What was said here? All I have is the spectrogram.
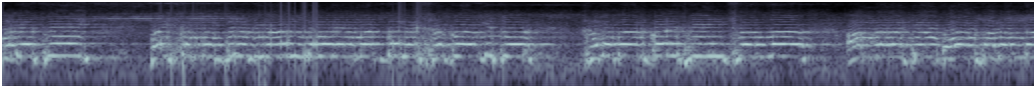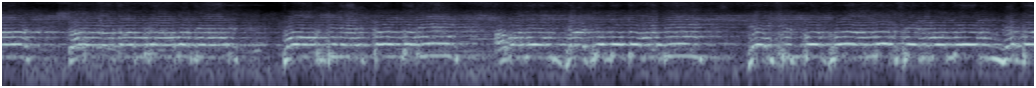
ঘটেছি বৈষম্য বিরোধী আন্দোলনের মাধ্যমে সকল কিছুর সমাধান করেছি ইনশাল্লাহ আমরা কেউ ভয় পাবেন না কারণ আমরা আমাদের বহুদিনের কান্দারি আমাদের জাতীয়তাবাদী যে শিক্ষক আমরা সেই আমাদের নেতা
